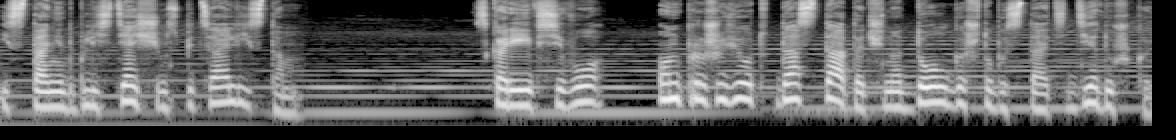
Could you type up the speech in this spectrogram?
и станет блестящим специалистом. Скорее всего, он проживет достаточно долго, чтобы стать дедушкой.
